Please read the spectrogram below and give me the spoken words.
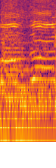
abandonné.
